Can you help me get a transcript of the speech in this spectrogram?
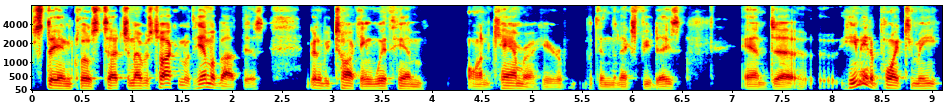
stay in close touch. And i was talking with him about this. I'm going to be talking with him on camera here within the next few days. And uh, he made a point to me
